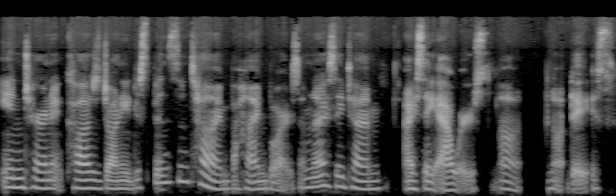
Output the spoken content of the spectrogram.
in turn, it caused Johnny to spend some time behind bars. And when I say time, I say hours, not not days.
